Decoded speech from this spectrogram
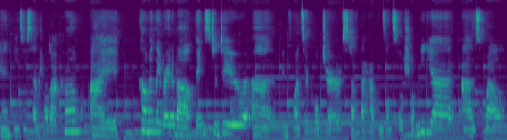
and azcentral.com. I commonly write about things to do, uh, influencer culture, stuff that happens on social media, as well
